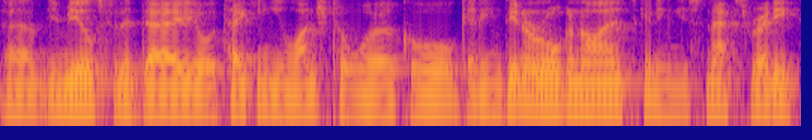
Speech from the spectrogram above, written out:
um, your meals for the day or taking your lunch to work or getting dinner organized, getting your snacks ready,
